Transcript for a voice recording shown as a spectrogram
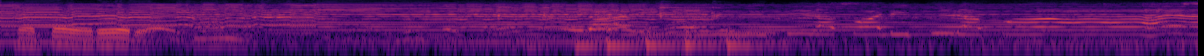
கரெக்டாக வருவார். ஆமாம் அவ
